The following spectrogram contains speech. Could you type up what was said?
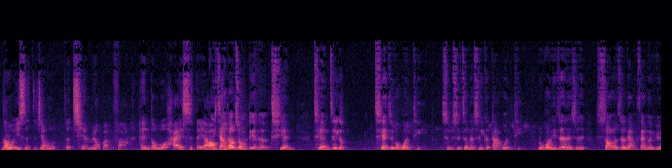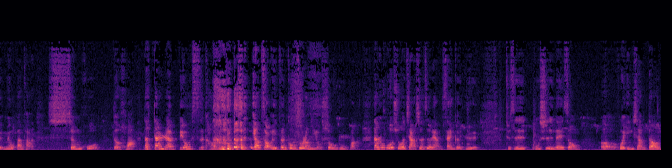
那我一时之间我的钱没有办法 handle，我还是得要。你讲到重点了，钱钱这个钱这个问题，是不是真的是一个大问题？如果你真的是少了这两三个月没有办法生活的话，那当然不用思考，你就是要找一份工作让你有收入嘛。那如果说假设这两三个月就是不是那种呃会影响到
